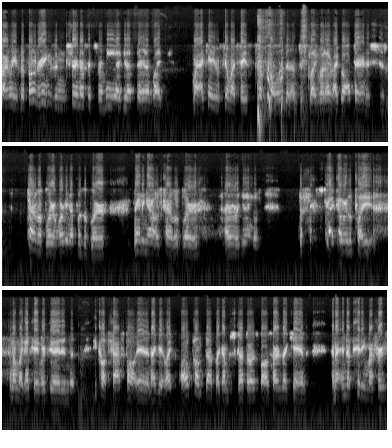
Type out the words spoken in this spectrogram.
finally, the phone rings, and sure enough, it's for me. I get up there, and I'm like, my, I can't even feel my face. It's so cold, and I'm just like, whatever. I go out there, and it's just kind of a blur. Warming up was a blur. Running out was kind of a blur. I remember getting the the first strike over the plate, and I'm like, okay, we're good. And then he called fastball in, and I get like all pumped up, like I'm just gonna throw this ball as hard as I can, and I end up hitting my first.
